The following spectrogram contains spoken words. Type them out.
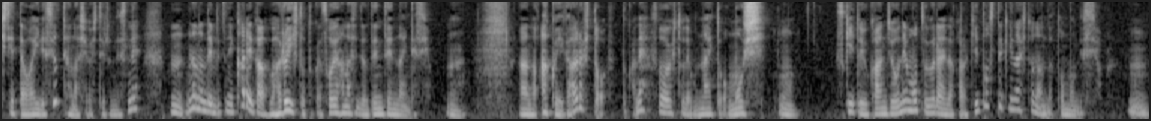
していった方がいいですよって話をしてるんですね、うん、なので別に彼が悪い人とかそういう話では全然ないんですよ、うん、あの悪意がある人とかねそういう人でもないと思うし、うん、好きという感情をね持つぐらいだからきっと素敵な人なんだと思うんですよ、うん、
